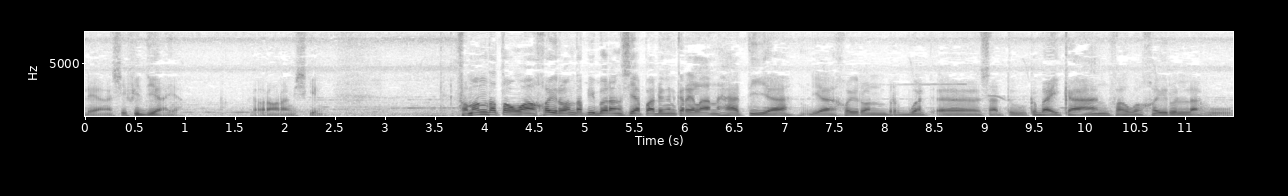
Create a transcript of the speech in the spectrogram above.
Dia ngasih fidyah ya. Orang-orang miskin. Faman tatawa khairon tapi barang siapa dengan kerelaan hati ya, dia khairon berbuat uh, satu kebaikan, fahuwa khairul lahu.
